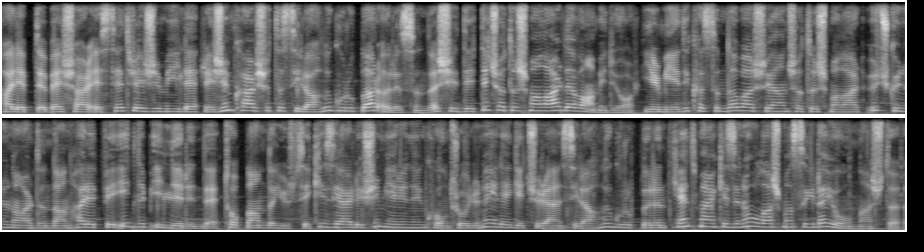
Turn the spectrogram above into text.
Halep'te Beşar Esed rejimiyle rejim karşıtı silahlı gruplar arasında şiddetli çatışmalar devam ediyor. 27 Kasım'da başlayan çatışmalar 3 günün ardından Halep ve İdlib illerinde toplamda 108 yerleşim yerinin kontrolünü ele geçiren silahlı grupların kent merkezine ulaşmasıyla yoğunlaştı.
